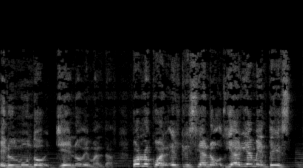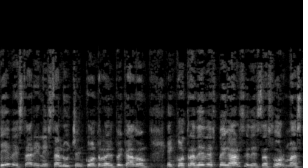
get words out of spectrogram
en un mundo lleno de maldad. Por lo cual el cristiano diariamente debe estar en esta lucha en contra del pecado, en contra de despegarse de estas formas,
